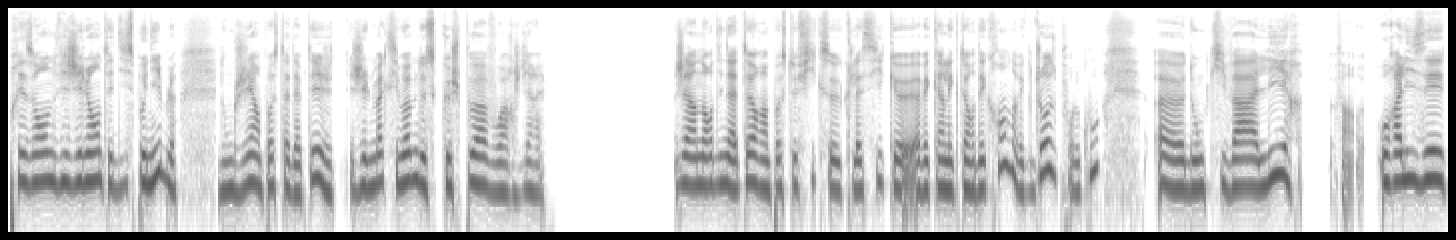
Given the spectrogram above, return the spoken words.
présente, vigilante et disponible. Donc j'ai un poste adapté. J'ai le maximum de ce que je peux avoir, je dirais. J'ai un ordinateur, un poste fixe classique euh, avec un lecteur d'écran, avec JAWS pour le coup, euh, donc qui va lire, oraliser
